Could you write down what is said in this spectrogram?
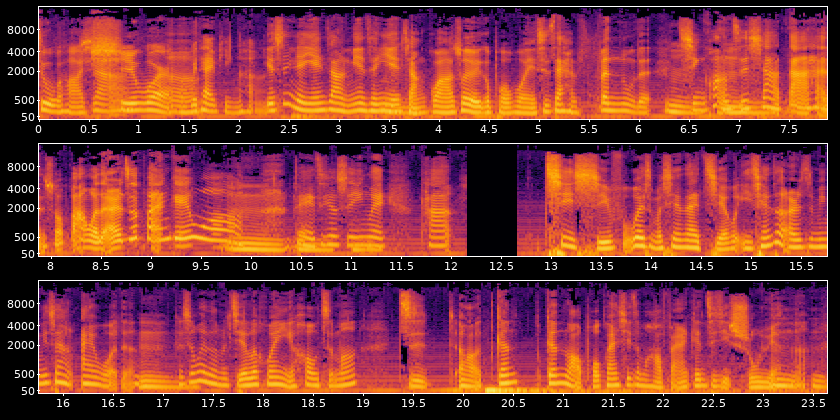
妒哈，吃味儿，不太平衡。也是你的演讲里面曾经也讲过啊，说有一个婆婆也是在很愤怒的情况之下大喊说：“把我的儿子还给我！”嗯，对，这就是因为他气媳妇。为什么现在结婚？以前这个儿子明明是很爱我的，嗯，可是为什么结了婚以后怎么？只呃跟跟老婆关系这么好，反而跟自己疏远了。嗯，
